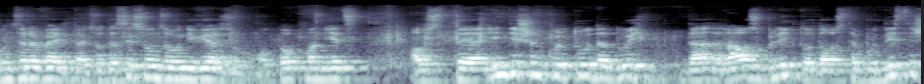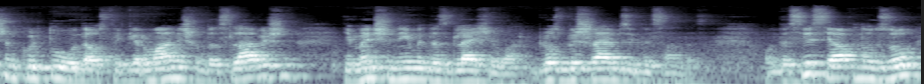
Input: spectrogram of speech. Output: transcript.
unsere Welt, also das ist unser Universum. Und ob man jetzt aus der indischen Kultur dadurch da rausblickt oder aus der buddhistischen Kultur oder aus der germanischen oder slawischen, die Menschen nehmen das Gleiche wahr, bloß beschreiben sie das anders. Und es ist ja auch noch so,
